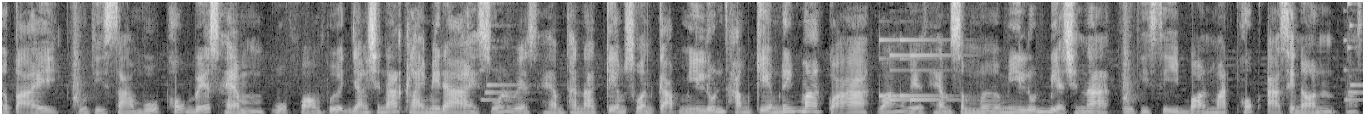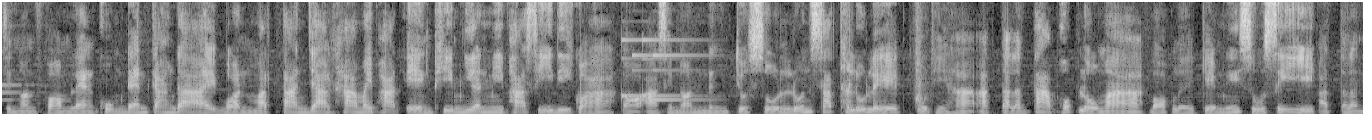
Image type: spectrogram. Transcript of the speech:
อไปคู่ที่ 3 วูฟพบเวสต์แฮม วูฟฟอร์มฝืดยังชนะใครไม่ได้ ส่วนเวสต์แฮมถนัดเกมสวนกลับมีลุ้นทำเกมได้มากกว่า หวังเวสต์แฮมเสมอมีลุ้นเบียดชนะคู่ที่4บอลมัดพบอาร์เซนอล อาร์เซนอลฟอร์มแรงคุมแดนกลางได้ บอลมัดต้านยากถ้าไม่พลาดเองทีมเยือนมีภาษีดีกว่า ต่ออาร์เซนอล 1.0 ลุ้นซัดทะลุเลทคู่ที่5อัตแลนตาพบโลมา บอกเลยเกมนี้สูสี อัตแลน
